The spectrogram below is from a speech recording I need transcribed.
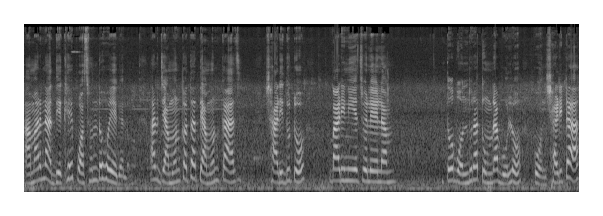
আমার না দেখে পছন্দ হয়ে গেল। আর যেমন কথা তেমন কাজ। শাড়ি দুটো বাড়ি নিয়ে চলে এলাম। তো বন্ধুরা, তোমরা বলো, কোন শাড়িটা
